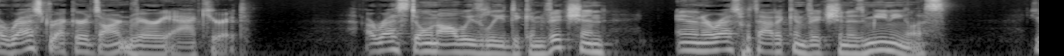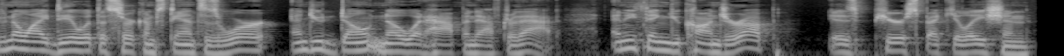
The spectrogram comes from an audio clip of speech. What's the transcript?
arrest records aren't very accurate. Arrests don't always lead to conviction, and an arrest without a conviction is meaningless. You've no idea what the circumstances were, and you don't know what happened after that. Anything you conjure up is pure speculation,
